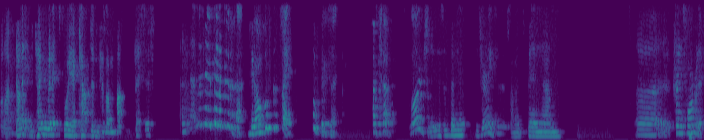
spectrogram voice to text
But I've done it in 10 minutes for you, Captain, because I'm that impressive. And, there's been a bit of that. You know, who could say? Who could say? But uh, largely, this has been the, the journey through this. And it's been um, uh, transformative.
